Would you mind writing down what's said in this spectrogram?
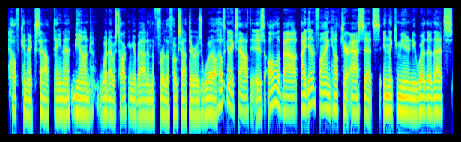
Health Connect South, Dana, beyond what I was talking about, and the, for the folks folks out there as well. Health Connect South is all about identifying healthcare assets in the community, whether that's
